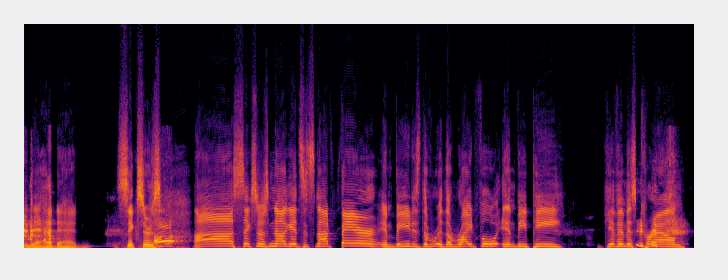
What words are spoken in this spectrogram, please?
in the head to head? Sixers. Uh, Ah, Sixers Nuggets. It's not fair. Embiid is the the rightful MVP. Give him his crown.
